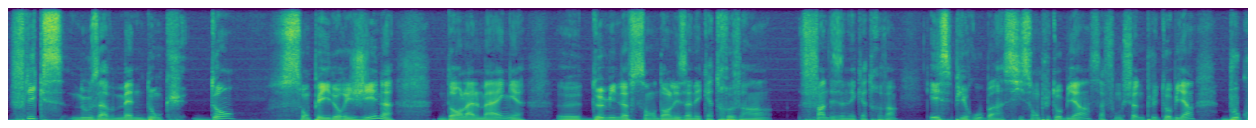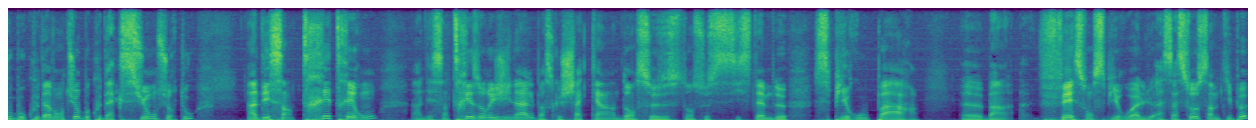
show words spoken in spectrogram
Flix nous amène donc dans son pays d'origine, dans l'Allemagne, euh, de 1900, dans les années 80, fin des années 80. Et Spirou, ben, s'y sent plutôt bien, ça fonctionne plutôt bien. Beaucoup, beaucoup d'aventures, beaucoup d'action surtout. Un dessin très très rond, un dessin très original parce que chacun dans ce, dans ce système de Spirou part, euh, ben, fait son Spirou à, à sa sauce un petit peu,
